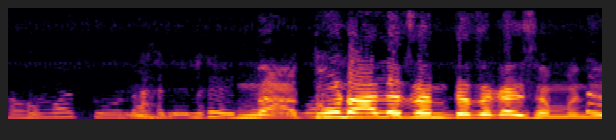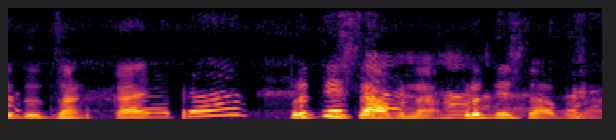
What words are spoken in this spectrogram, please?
अहो, मग तोंड आलेलं आहे. ना तोंड आल्याचं आणि त्याचा काय संबंध येतो? सांग. काय? तर प्रतिष्ठापना हा. प्रतिष्ठापना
